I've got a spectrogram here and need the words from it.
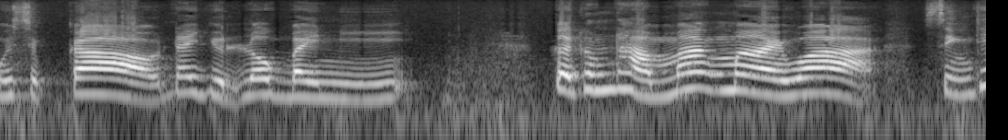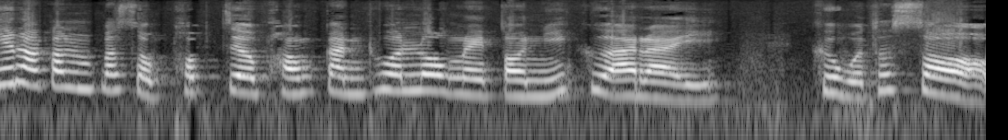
วิด -19 ได้หยุดโลกใบนี้ เกิดคำถามมากมายว่า สิ่งที่เรากำลังประสบพบเจอพร้อมกันทั่วโลกในตอนนี้คืออะไร คือบททดสอบ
